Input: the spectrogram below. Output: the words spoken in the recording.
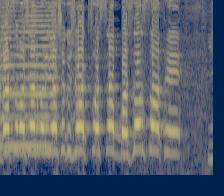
મોટા સમાચાર મળી રહ્યા છે ગુજરાત ફર્સ્ટના બઝર સાથે.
